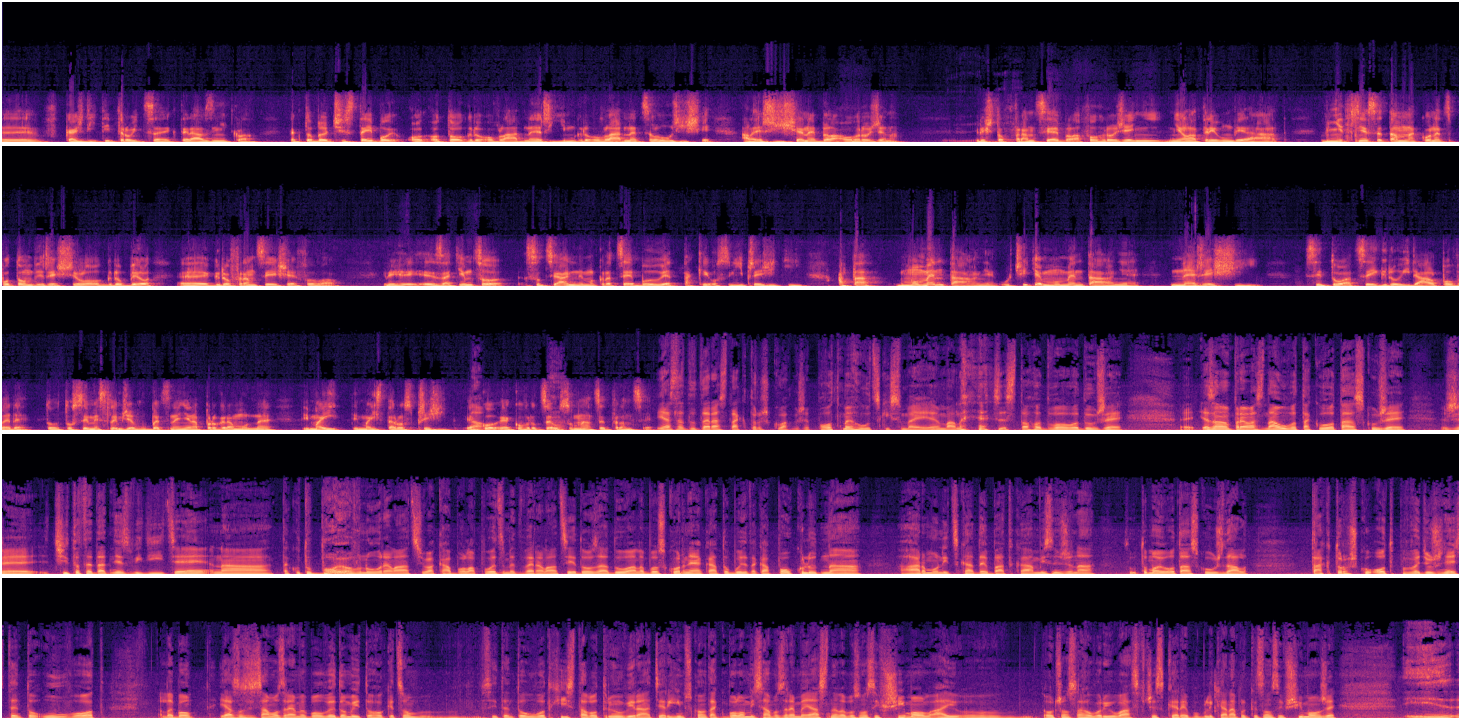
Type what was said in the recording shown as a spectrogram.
v každý té trojce, která vznikla, tak to byl čistý boj o, o to, kdo ovládne Řím, kdo ovládne celou říši. Ale říše nebyla ohrožena. Když to Francie byla v ohrožení, měla triumvirát, vnitřně se tam nakonec potom vyřešilo, kdo byl, eh, kdo Francii šéfoval. Kdy zatímco sociální demokracie bojuje taky o svý přežití a ta momentálně, určitě momentálně neřeší situaci, kdo jí dál povede. To, to si myslím, že vůbec není na programu dne. Ty mají, ty mají starost přežít, no. jako, jako v roce 1800 Francie. Já se tu teraz tak trošku akože hůcky smejem, ale z toho důvodu, že eh, já jsem pre vás na úvod takú otázku, že, že či to teda dnes vidíte na takú tú bojovnú reláciu, aká bola povedzme dve relácie dozadu, alebo skôr nejaká to bude taká pokľudná harmonická debatka. Myslím, že na túto moju otázku už dal tak trošku odpoveď už hneď tento úvod, lebo ja som si samozrejme bol vedomý toho, keď som si tento úvod chystal o triumviráte rímskom, tak bolo mi samozrejme jasné, lebo som si všimol aj, o čom sa hovorí u vás v Českej republike. Napríklad som si všimol, že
